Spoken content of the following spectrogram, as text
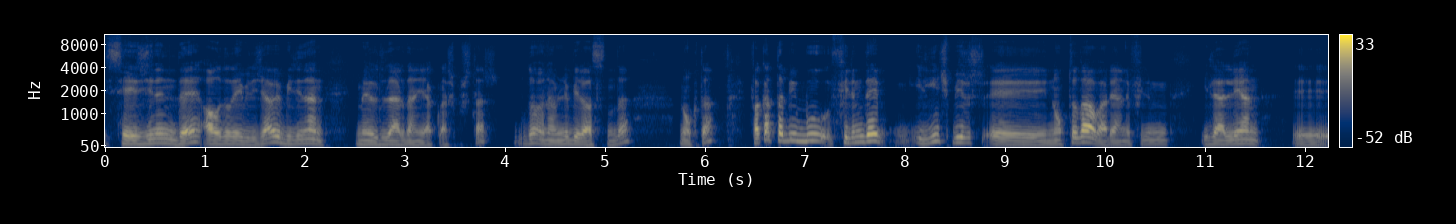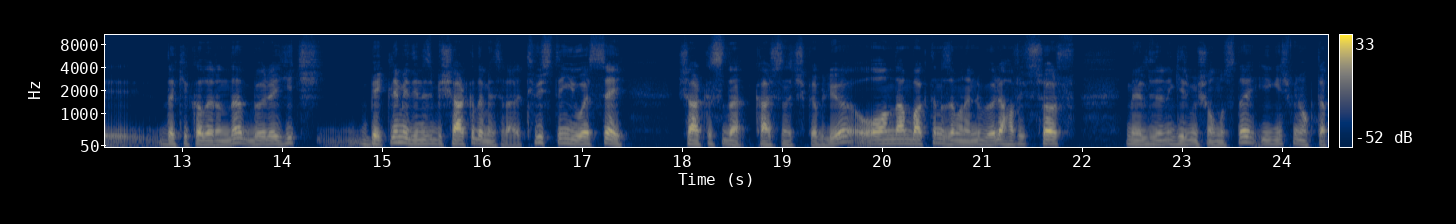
seyircinin de algılayabileceği ve bilinen melodilerden yaklaşmışlar. Bu da önemli bir aslında nokta. Fakat tabii bu filmde ilginç bir e, nokta daha var. Yani film ilerleyen e, dakikalarında böyle hiç beklemediğiniz bir şarkı da mesela Twist in USA şarkısı da karşısına çıkabiliyor. O andan baktığınız zaman hani böyle hafif surf melodilerine girmiş olması da ilginç bir nokta.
